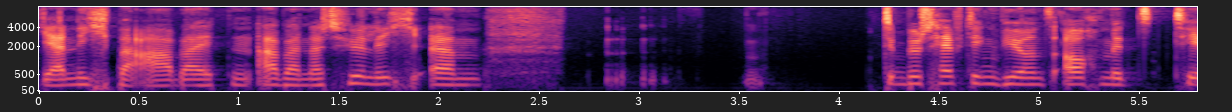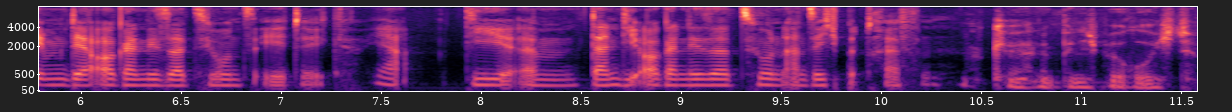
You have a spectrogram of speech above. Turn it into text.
ja nicht bearbeiten. Aber natürlich ähm, beschäftigen wir uns auch mit Themen der Organisationsethik, ja, die ähm, dann die Organisation an sich betreffen. Okay, dann bin ich beruhigt.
